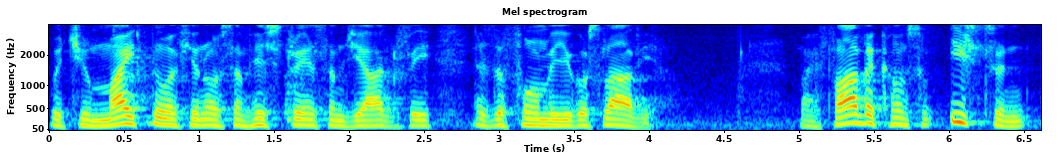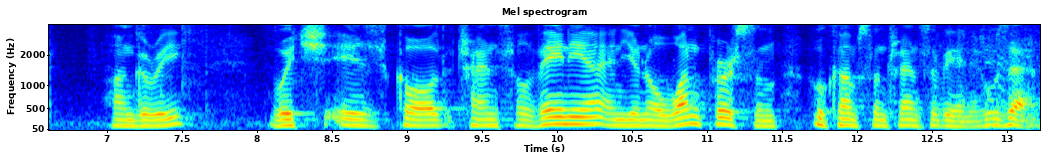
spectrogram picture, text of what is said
which you might know if you know some history and some geography as the former Yugoslavia. My father comes from eastern Hungary, which is called Transylvania, and you know one person who comes from Transylvania. Who's that?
